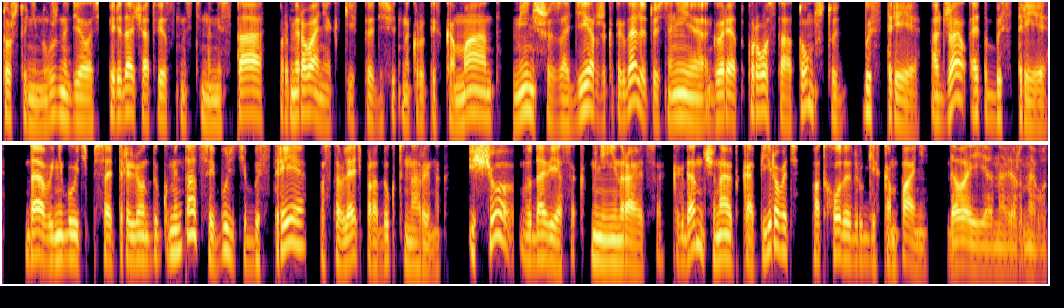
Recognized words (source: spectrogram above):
то, что не нужно делать, передача ответственности на места, формирование каких-то действительно крутых команд, меньше задержек и так далее. То есть они говорят просто о том, что быстрее. Agile — это быстрее. Да, вы не будете писать триллион документации, будете быстрее поставлять продукты на рынок. Еще в довесок мне не нравится, когда начинают копировать подходы других компаний. Давай я, наверное, вот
